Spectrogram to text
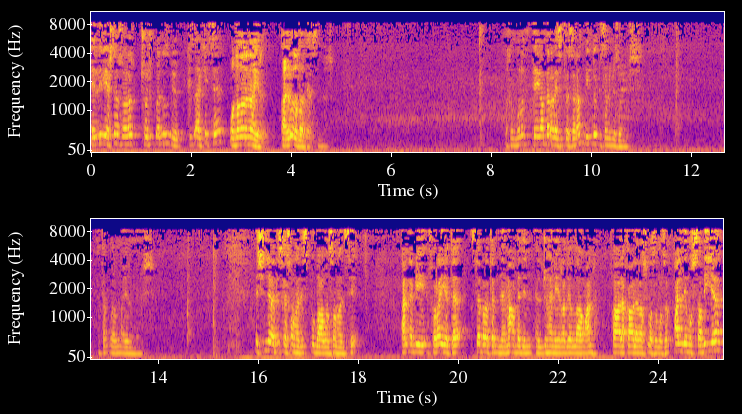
50 bir yaştan sonra çocuklarınız diyor kız erkekse odalarına ayırın. Ayrı odalarda yatsınlar. Bakın bunu Peygamber aleyhisselatü vesselam 1400 sene önce söylemiş. Yataklarını ayırın demiş. Beşinci hadis ve son hadis. Bu babın son hadisi. An Ebi Furayyete Sebrete ibn Ma'bedin el-Cuhani radıyallahu anh قال قال Resulullah sallallahu aleyhi ve sellem Allimus sabiyye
